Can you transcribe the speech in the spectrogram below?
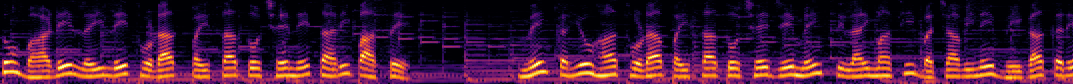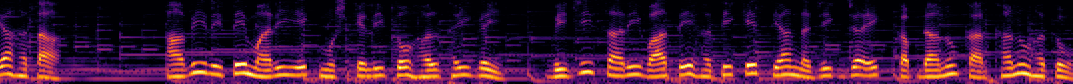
તું ભાડે લઈ લે, થોડાક પૈસા તો છે ને તારી પાસે. મેં કહ્યું, હા, થોડા પૈસા તો છે જે મેં સિલાઈમાંથી બચાવીને ભેગા કર્યા હતા. આવી રીતે મારી એક મુશ્કેલી તો હલ થઈ ગઈ. બીજી સારી વાત એ હતી કે ત્યાં નજીક જ એક કપડાનું કારખાનું હતું.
